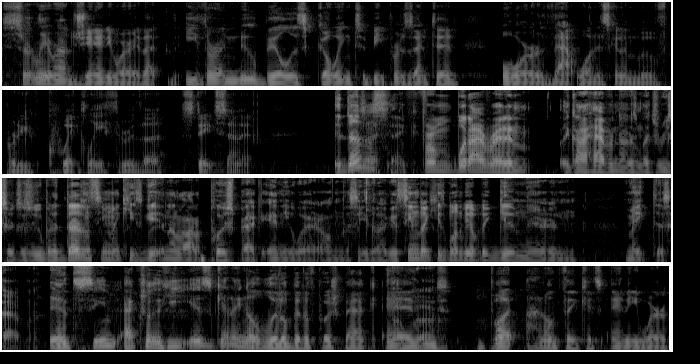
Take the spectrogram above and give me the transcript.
certainly around January, that either a new bill is going to be presented or that one is going to move pretty quickly through the state senate. It doesn't, I think. from what I read, and like I haven't done as much research as you, but it doesn't seem like he's getting a lot of pushback anywhere on this either. Like it seems like he's going to be able to get in there and make this happen. It seemed actually he is getting a little bit of pushback, and but I don't think it's anywhere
